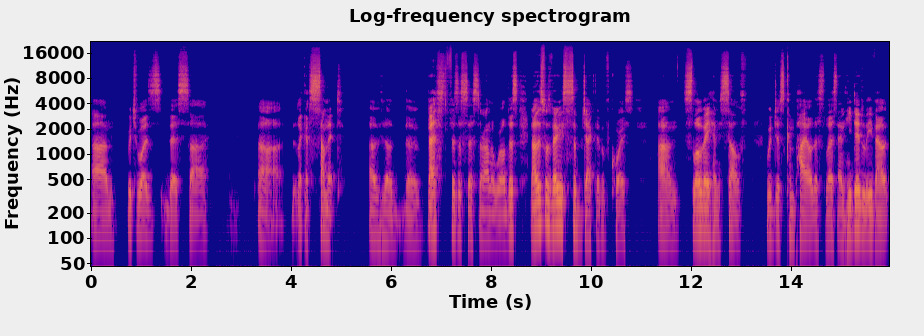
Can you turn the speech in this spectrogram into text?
um, which was this uh, uh, like a summit of the the best physicists around the world. This now this was very subjective, of course. Um, Solvay himself would just compile this list, and he did leave out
